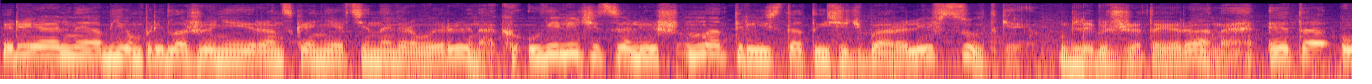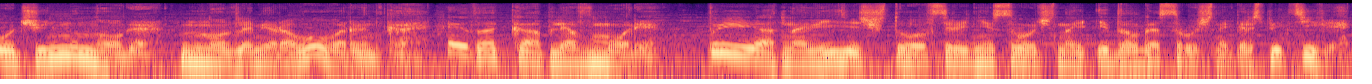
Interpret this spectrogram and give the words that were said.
реальный объем предложения иранской нефти на мировой рынок увеличится лишь на 300 тысяч баррелей в сутки. Для бюджета Ирана это очень много, но для мирового рынка это капля в море. Приятно видеть, что в среднесрочной и долгосрочной перспективе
